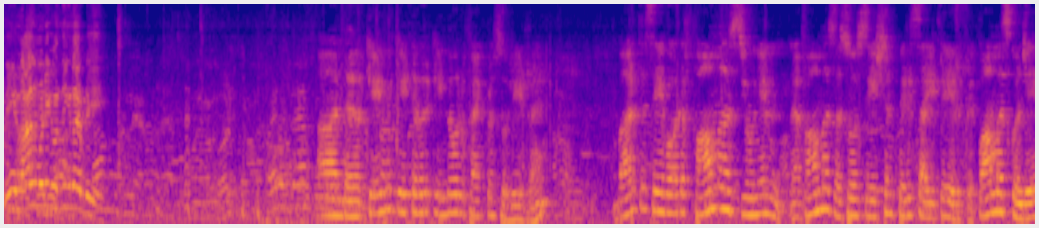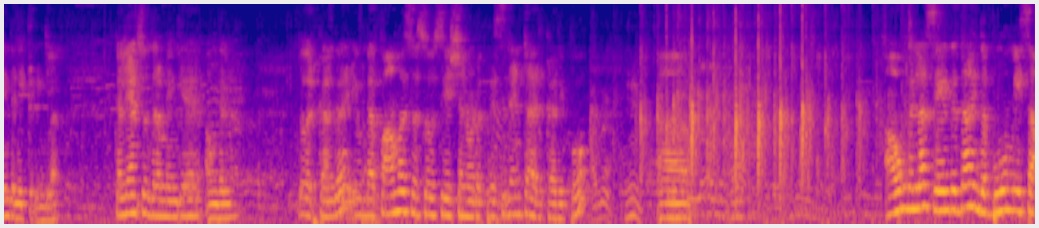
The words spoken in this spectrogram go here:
நீங்க நாலு மணிக்கு வந்தீங்களா எப்படி? அந்த கேள்வி கேட்டவருக்கு இன்னொரு ஃபேக்டர் சொல்லிடுறேன். பாரத சேவாவோட ஃபார்மர்ஸ் யூனியன் ஃபார்மர்ஸ் அசோசியேஷன் பெருசாகிட்டே இருக்கு. ஃபார்மர்ஸ் கொஞ்சம் ஏந்து நிற்கிறீங்களா கல்யாண சுந்தரம் எங்கே? அவங்க இதோ இருக்காங்க. இவங்க ஃபார்மர்ஸ் அசோசியேஷனோட பிரசிடெண்ட்டாக இருக்கார் இப்போ. அவங்கெல்லாம் சேர்ந்து தான் இந்த பூமி சா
